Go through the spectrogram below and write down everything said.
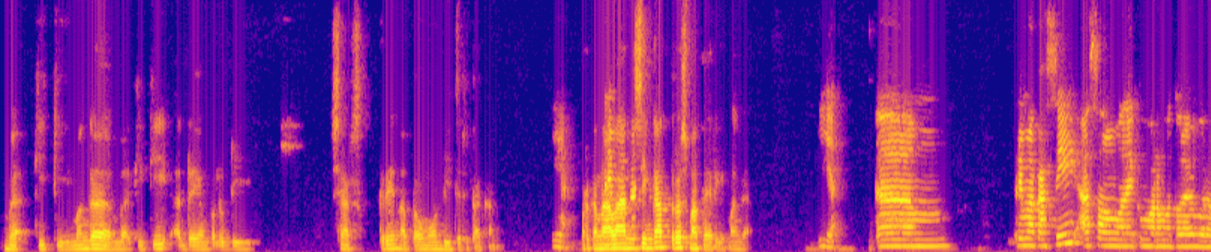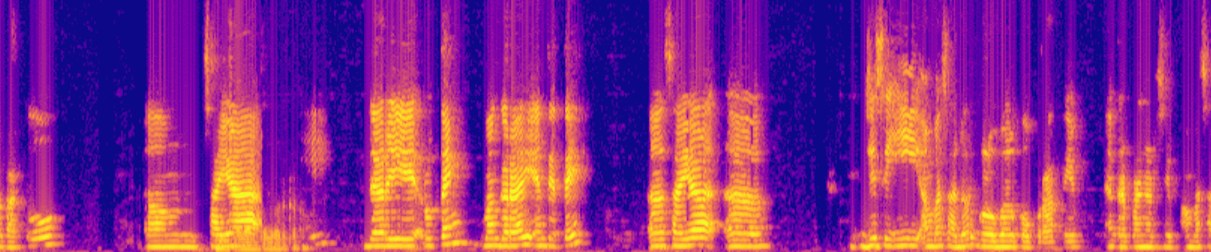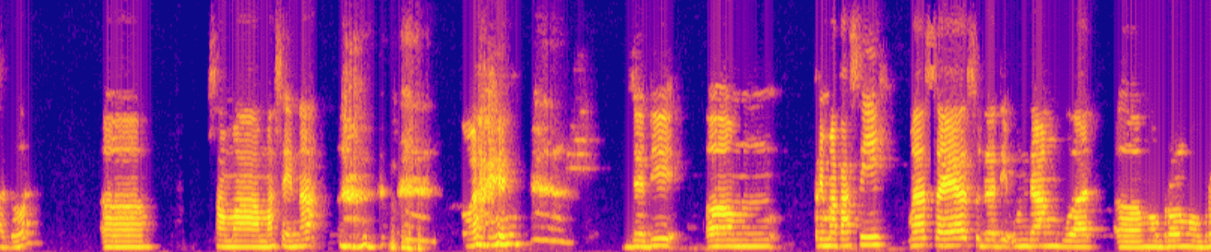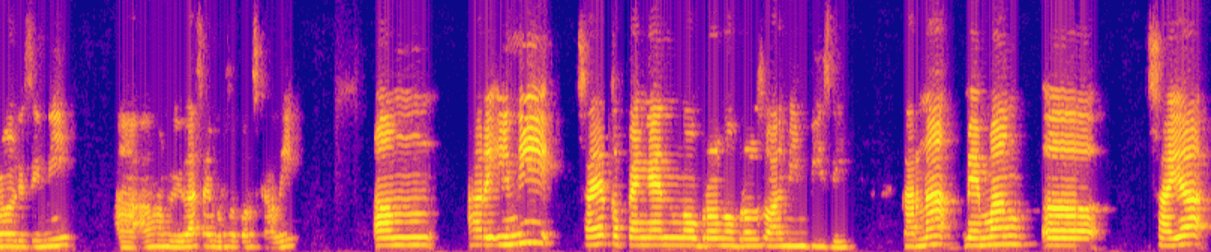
Mbak Kiki. Mangga Mbak Kiki, ada yang perlu di share screen atau mau diceritakan? Iya. Perkenalan singkat terus materi, mangga. Iya. Um, terima kasih. Assalamualaikum warahmatullahi wabarakatuh. Um, saya dari Ruteng, Manggarai, NTT. Uh, eh, saya uh, GCE Ambassador Global Cooperative Entrepreneurship Ambassador uh, sama Mas Sena kemarin. Jadi um, terima kasih Mas saya sudah diundang buat eh, ngobrol-ngobrol uh, di sini. Uh, Alhamdulillah saya bersyukur sekali. Um, hari ini saya kepengen ngobrol-ngobrol soal mimpi sih, karena memang uh, saya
